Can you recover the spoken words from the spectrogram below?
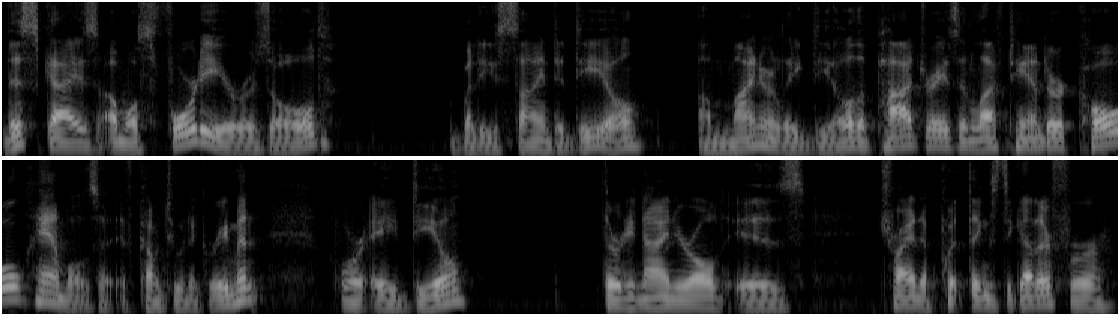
This guy's almost 40 years old, but he's signed a deal, a minor league deal. The Padres and left hander Cole Hamels have come to an agreement for a deal. 39 year old is trying to put things together for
